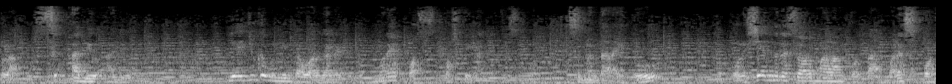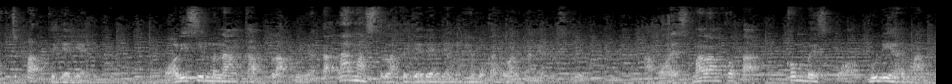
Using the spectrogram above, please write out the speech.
pelaku seadil-adilnya. Ia juga meminta warganet untuk merepost postingan tersebut. Sementara itu, kepolisian resor Malang Kota merespon cepat kejadian ini. Polisi menangkap pelakunya tak lama setelah kejadian yang menghebohkan warganet tersebut. Kapolres Malang Kota, Kombes Pol Budi Hermanto,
